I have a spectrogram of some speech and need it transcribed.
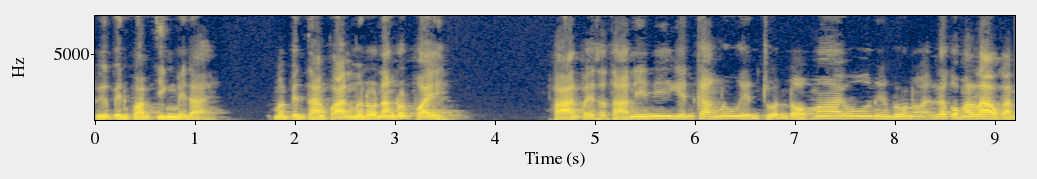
ถือเป็นความจริงไม่ได้ มันเป็นทางผ่านเหมือนเรานั่งรถไฟ ผ่านไปสถานีนี้เห็นกลางนู้นเห็นสวนดอกไม้โอ้เนี่ยรู้น้อยแล้วก็มาเล่ากัน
